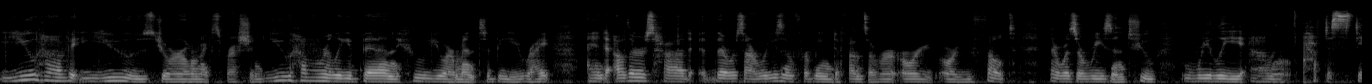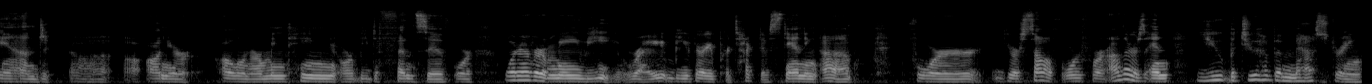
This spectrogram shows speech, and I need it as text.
you have used your own expression. You have really been who you are meant to be, right? And others had, there was a reason for being defensive, or, or, or you felt there was a reason to really um, have to stand uh, on your own or maintain or be defensive or whatever it may be, right? Be very protective, standing up for yourself or for others. And you, but you have been mastering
